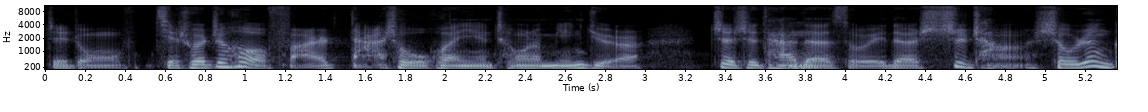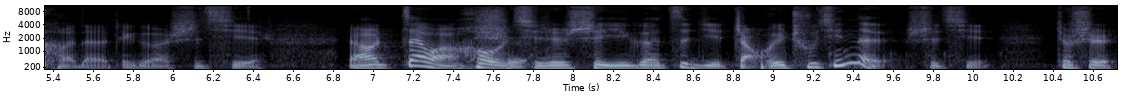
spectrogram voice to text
这种解说之后，反而大受欢迎，成为了名角。这是他的所谓的市场受认可的这个时期。然后再往后，其实是一个自己找回初心的时期，就是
